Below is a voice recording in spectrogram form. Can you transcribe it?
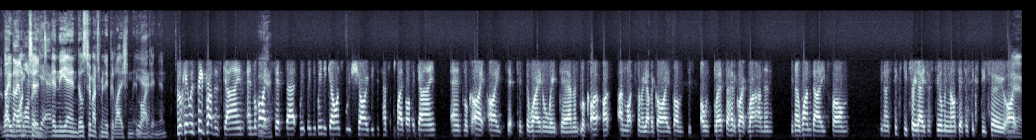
they, they wanted. wanted. Yeah. In the end, there was too much manipulation, in my opinion. Look, it was Big Brother's game, and look, I Yeah. accept that. When, when you- when you go onto a show, you just have to play by the game. And look, I, I accepted the way it all went down. And look, I, I, unlike some of the other guys, I'm just, I was blessed. I had a great run, and you know, one day from you know 63 days of filming, and I was there for 62. I,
